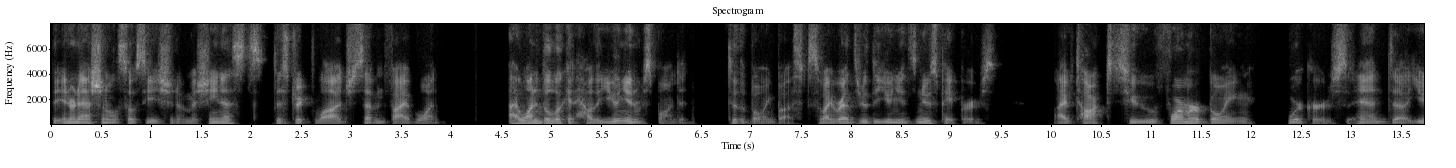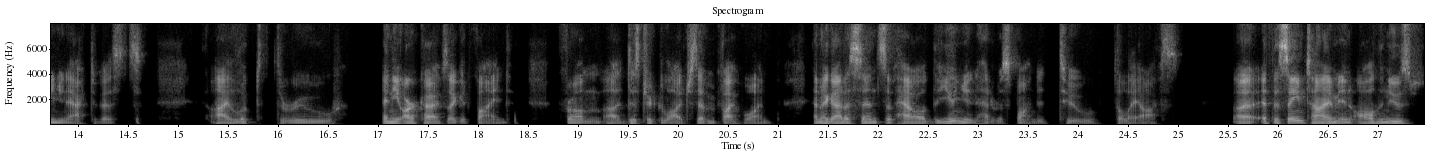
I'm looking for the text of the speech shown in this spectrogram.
The International Association of Machinists, District Lodge 751. I wanted to look at how the union responded to the Boeing bust. So I read through the union's newspapers. I've talked to former Boeing workers and uh, union activists. I looked through any archives I could find from uh, District Lodge 751. And I got a sense of how the union had responded to the layoffs. Uh, at the same time, in all the news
